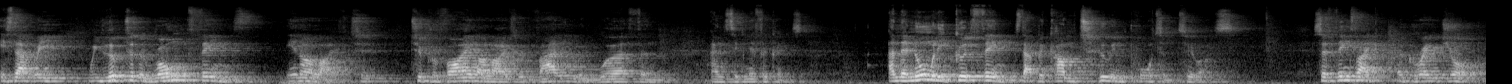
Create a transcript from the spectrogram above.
is that we, we look to the wrong things in our life to, to provide our lives with value and worth and, and significance. And they're normally good things that become too important to us. So things like a great job,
